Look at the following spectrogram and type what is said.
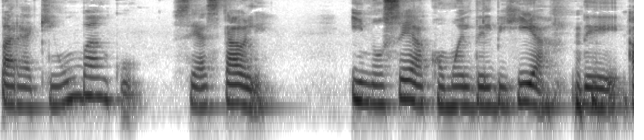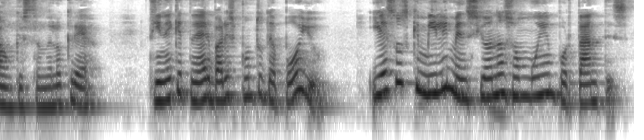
para que un banco sea estable y no sea como el del vigía de, aunque usted no lo crea, tiene que tener varios puntos de apoyo. Y esos que Mili menciona son muy importantes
